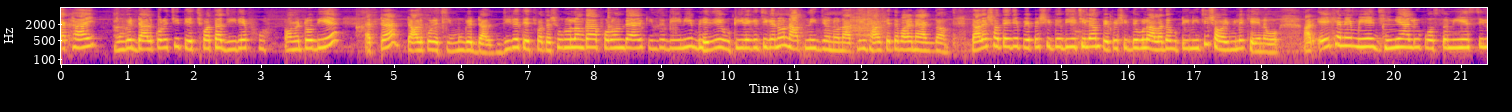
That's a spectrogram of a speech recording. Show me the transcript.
দেখাই, মুগের ডাল করেছি, তেজপাতা, জিরে টমেটো দিয়ে একটা ডাল করেছি, মুগের ডাল। জিরে তেজপাতা, শুকনো লঙ্কা ফোড়ন দেয়, কিন্তু দিইনি, ভেজে উঠিয়ে রেখেছি কেন? নাতনির জন্য। নাতনি ঝাল খেতে পারে না একদম। ডালের সাথে যে পেঁপে সিদ্ধ দিয়েছিলাম, পেঁপে সিদ্ধগুলো আলাদা উঠিয়ে নিয়েছি, সবাই মিলে খেয়ে নেব। আর এইখানে মেয়ে ঝিঙে আলু পোস্ত নিয়ে এসেছিল,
